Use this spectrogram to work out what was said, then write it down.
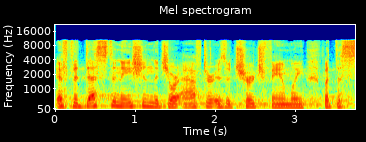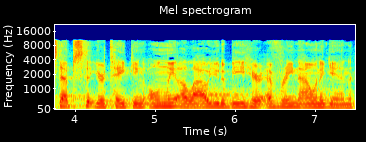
if the destination that you're after is a church family, but the steps that you're taking only allow you to be here every now and again,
